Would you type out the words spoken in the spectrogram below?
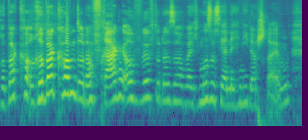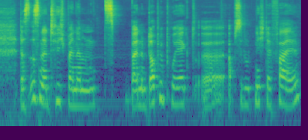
rüberko rüberkommt oder Fragen aufwirft oder so, aber ich muss es ja nicht niederschreiben. Das ist natürlich bei einem, bei einem Doppelprojekt äh, absolut nicht der Fall.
